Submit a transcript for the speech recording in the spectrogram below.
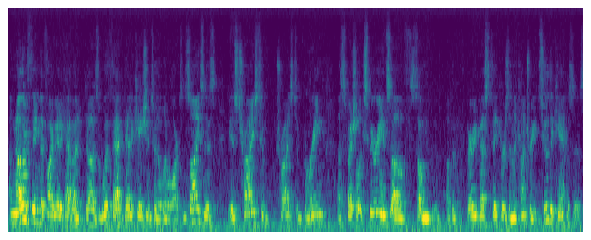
Another thing that Phi Beta Kappa does with that dedication to the liberal arts and sciences is tries to tries to bring a special experience of some of the very best thinkers in the country to the campuses.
